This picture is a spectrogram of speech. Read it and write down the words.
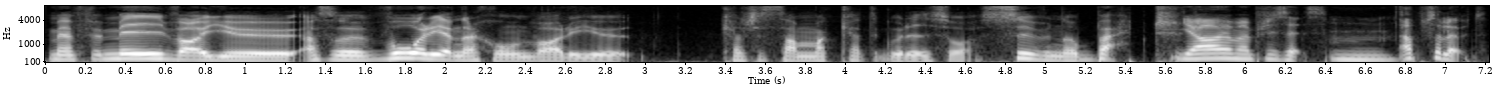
men för mig var ju, alltså vår generation var det ju kanske samma kategori så, Sune och Bert. Ja, ja men precis. Mm. Absolut.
